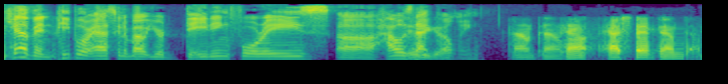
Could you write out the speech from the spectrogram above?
Kevin, people are asking about your dating forays. Uh, how is There that going? Pound town. Pound, hashtag pound town.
